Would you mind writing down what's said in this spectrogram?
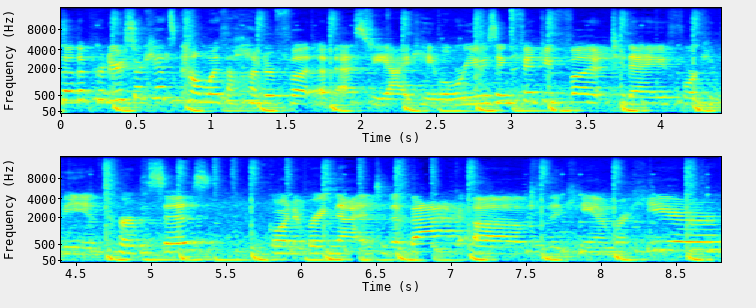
So the producer kits come with 100 foot of SDI cable. We're using 50 foot today for convenience purposes. Going to bring that into the back of the camera here.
